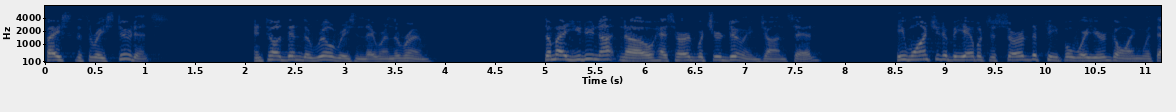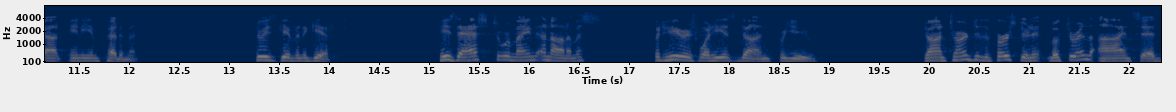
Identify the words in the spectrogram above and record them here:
faced the three students, and told them the real reason they were in the room. Somebody you do not know has heard what you're doing, John said. He wants you to be able to serve the people where you're going without any impediment. So he's given a gift. He's asked to remain anonymous, but here's what he has done for you. John turned to the first student, looked her in the eye, and said,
